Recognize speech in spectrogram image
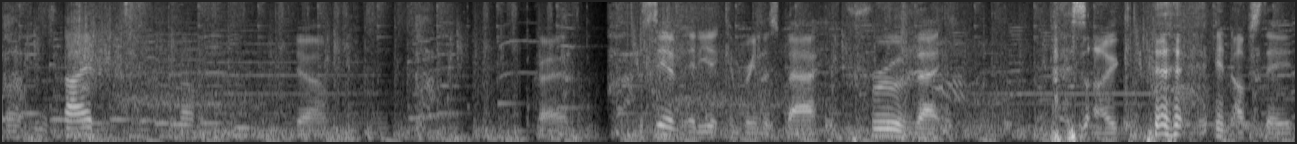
From the side, tough. yeah. Okay. Let's see if Idiot can bring this back and prove that he's Ike in Upstate.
